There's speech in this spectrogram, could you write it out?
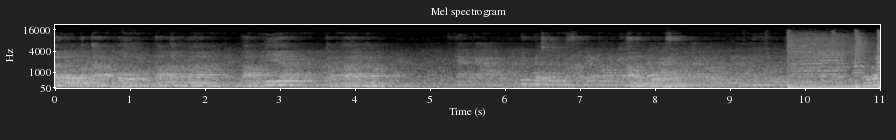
แล้วเดี๋ยวประกาศผลรับรางวัลรับเบี้ยกลับบ้านครับการการยุบประชุมสำเร็จร้อยนครับผมกงานตำรวจนะคะ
